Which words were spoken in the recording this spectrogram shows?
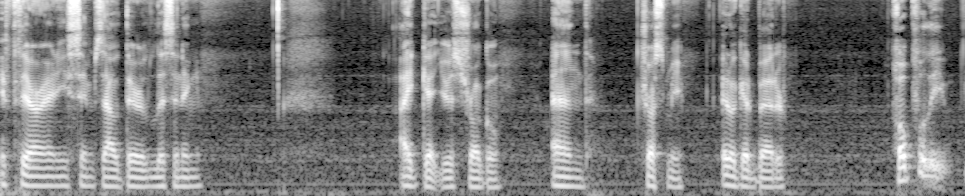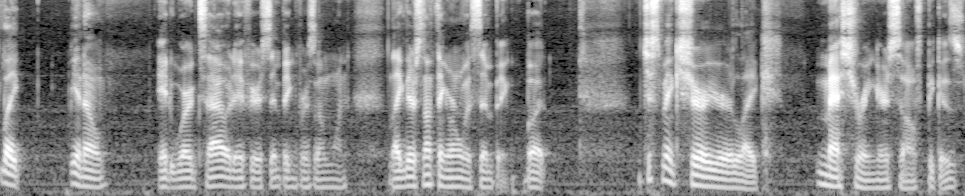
if there are any simps out there listening, I get your struggle and trust me, it'll get better. Hopefully, like, you know, it works out if you're simping for someone. Like there's nothing wrong with simping, but just make sure you're like measuring yourself because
